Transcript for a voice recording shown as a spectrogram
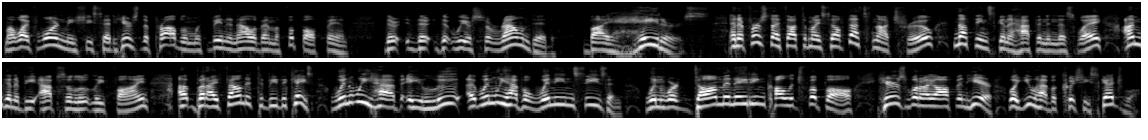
my wife warned me. She said, Here's the problem with being an Alabama football fan that we are surrounded by haters. And at first I thought to myself, that's not true. Nothing's going to happen in this way. I'm going to be absolutely fine. Uh, but I found it to be the case. When we have a lo- uh, when we have a winning season, when we're dominating college football, here's what I often hear. Well, you have a cushy schedule.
